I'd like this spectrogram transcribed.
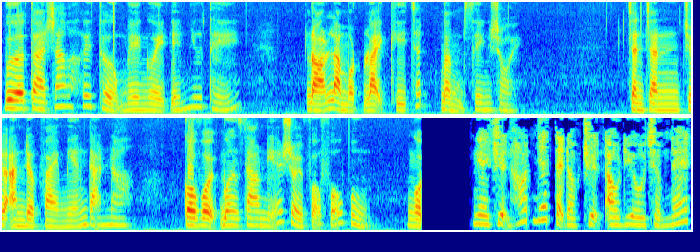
vừa tỏa ra hơi thở mê người đến như thế. Đó là một loại khí chất bẩm sinh rồi. Trần Trần chưa ăn được vài miếng đã no, Cô vội buông dao nĩa rồi vỗ vỗ bụng, ngồi. Nghe chuyện hot nhất tại đọc truyện audio.net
